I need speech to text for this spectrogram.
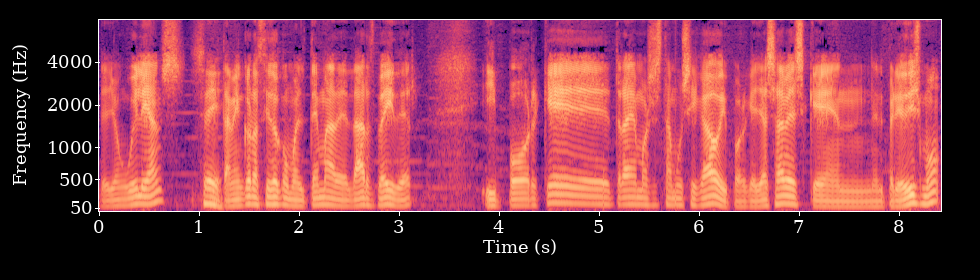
de John Williams, Sí. también conocido como el tema de Darth Vader. ¿Y por qué traemos esta música hoy? Porque ya sabes que en el periodismo,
